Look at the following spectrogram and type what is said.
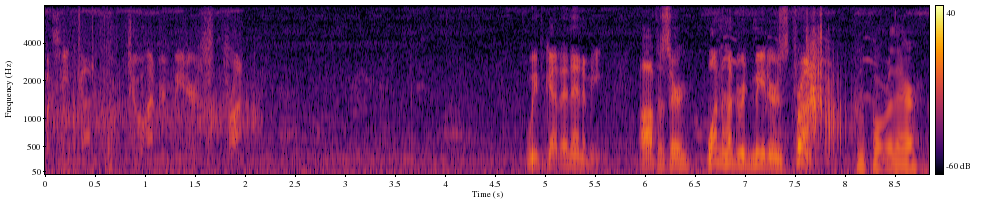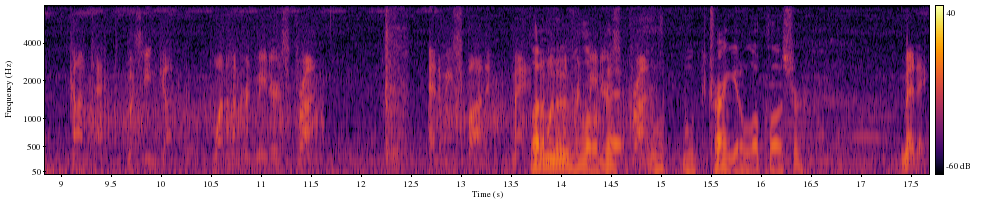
Machine gun, 200 meters front. We've got an enemy. Officer, 100 meters front. Group over there. Contact. Machine gun, 100 meters front. Enemy spotted. Man, Let them move a little bit. We'll, we'll try and get a little closer. Medic,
